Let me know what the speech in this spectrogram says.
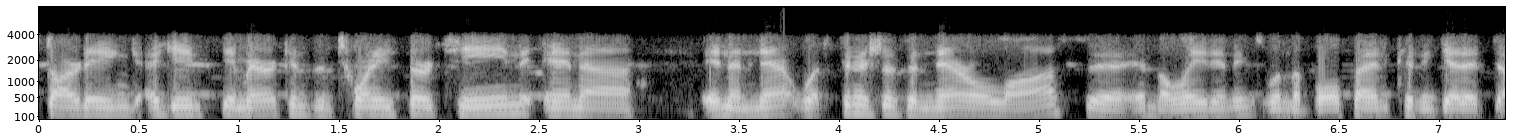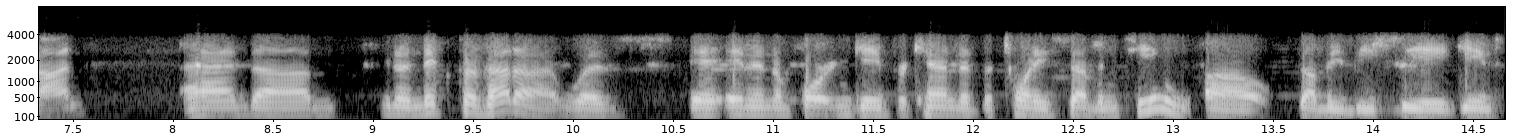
starting against the Americans in 2013 in a in a net what finished as a narrow loss uh, in the late innings when the bullpen couldn't get it done. And um, you know, Nick Pivetta was in, an important game for Canada at the 2017 uh, WBC against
